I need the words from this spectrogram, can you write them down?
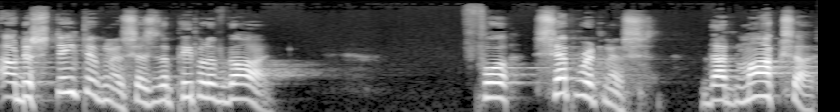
our distinctiveness as the people of God, for separateness that marks us.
